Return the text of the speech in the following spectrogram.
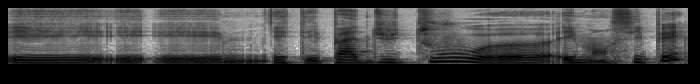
n'était pas du tout émancipée.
